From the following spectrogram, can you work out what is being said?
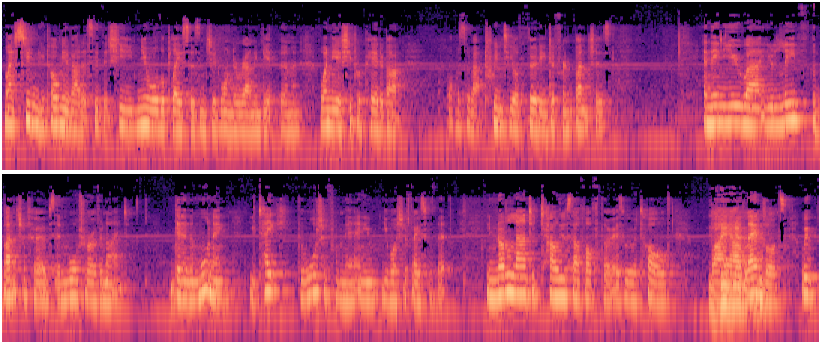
My student who told me about it said that she knew all the places and she'd wander around and get them. And one year she prepared about, what was it, about 20 or 30 different bunches. And then you, uh, you leave the bunch of herbs in water overnight. Then in the morning, you take the water from there and you, you wash your face with it. You're not allowed to towel yourself off, though, as we were told by our landlords. We,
